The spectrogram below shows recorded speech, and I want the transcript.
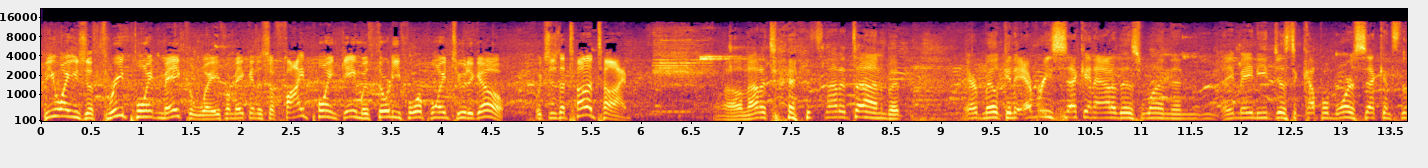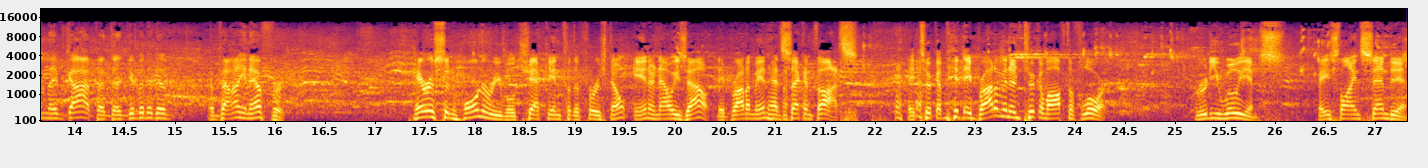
BYU's a three point make away from making this a five point game with 34.2 to go, which is a ton of time. Well, not a it's not a ton, but they're milking every second out of this one, and they may need just a couple more seconds than they've got, but they're giving it a, a valiant effort. Harrison Hornery will check in for the first note in, and now he's out. They brought him in, had second thoughts. They took him, they brought him in and took him off the floor. Rudi Williams, baseline send in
